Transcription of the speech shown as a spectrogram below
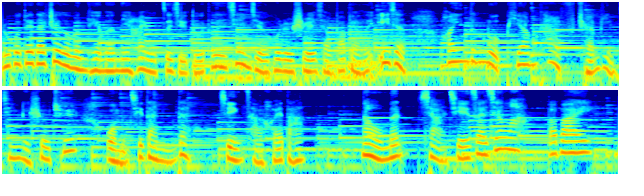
如果对待这个问题呢，您还有自己独特的见解，或者是想发表的意见，欢迎登录 PMCAF 产品经理社区，我们期待您的精彩回答。那我们下期再见啦，拜拜。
